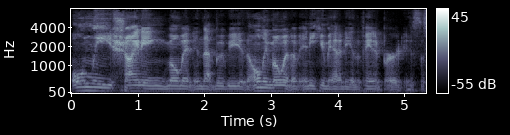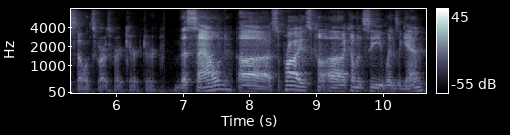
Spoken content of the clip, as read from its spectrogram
only shining moment in that movie. The only moment of any humanity in the Painted Bird is the Stellan Skarsgård character. The sound, uh, surprise, uh, come and see wins again.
